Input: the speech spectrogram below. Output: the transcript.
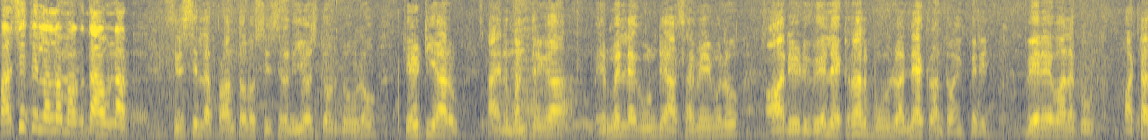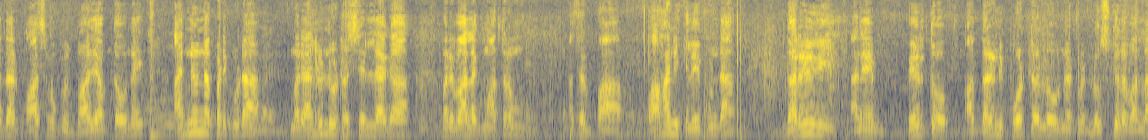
పరిస్థితులలో మగ్గుతా ఉన్నారు. సిరిసిల్ల ప్రాంతంలో సిరిసిల్ల నియోజకవర్గంలో కేటీఆర్ ఆయన మంత్రిగా ఎమ్మెల్యేగా ఉండే ఆ సమయంలో ఆరేడు వేల ఎకరాల భూములు అన్యాక్రాంతం అయిపోయినాయి. వేరే వాళ్ళకు పట్టాదారు పాస్బుక్ బాజాబ్తా ఉన్నాయి. అన్ని ఉన్నప్పటికీ కూడా మరి అల్లుండోట చెల్లాగా మరి వాళ్ళకి మాత్రం అసలు పా- వాహానికి లేకుండా ధరణి అనే పేరుతో ఆ ధరణి పోర్టల్లో ఉన్నటువంటి లొసుకుల వల్ల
